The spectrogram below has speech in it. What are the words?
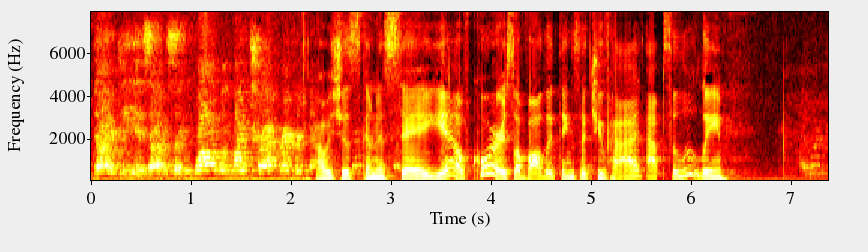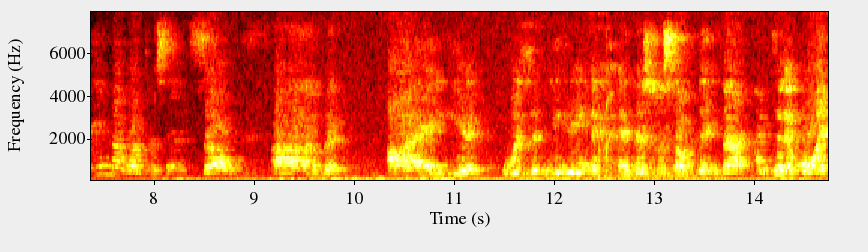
diabetes. I was like, well, with my track record. I was just gonna say, yeah, of course. Of all the things that you've had, absolutely. I would be in that one percent. So um, I was needing, and this was something that I didn't want,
